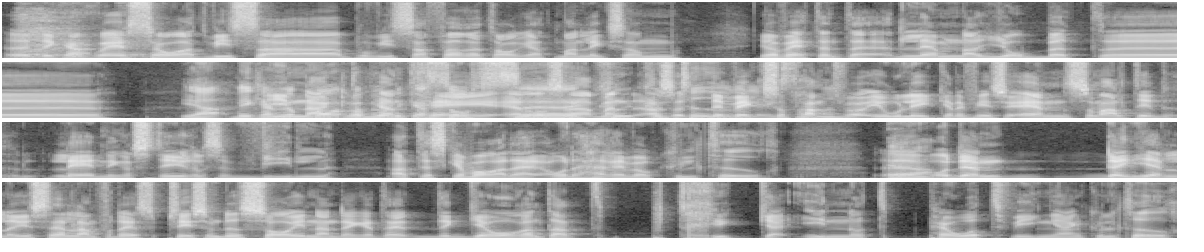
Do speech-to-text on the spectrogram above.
Eh, Det kanske är så att vissa, på vissa företag att man liksom, jag vet inte, lämnar jobbet eh, Ja, vi kanske innan pratar om klockan olika tre. sorts Eller så här. eh, Men kul- alltså, det växer fram liksom. två olika. Det finns ju en som alltid ledning och styrelse vill att det ska vara det. Och det här är vår kultur. Eh, Ja. och den, den gäller ju sällan för det är precis som du sa innan. Det, det går inte att trycka in och påtvinga en kultur.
